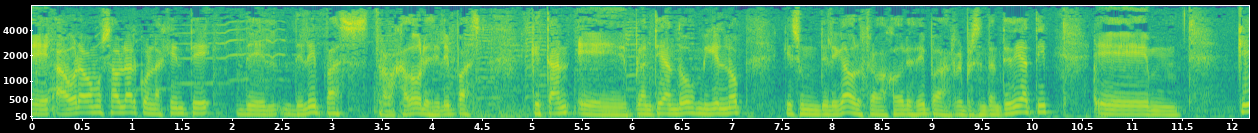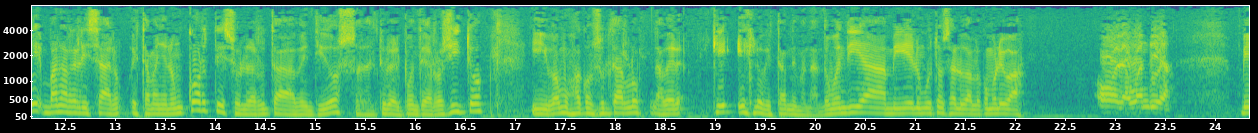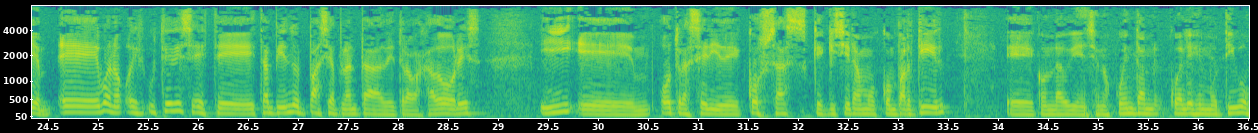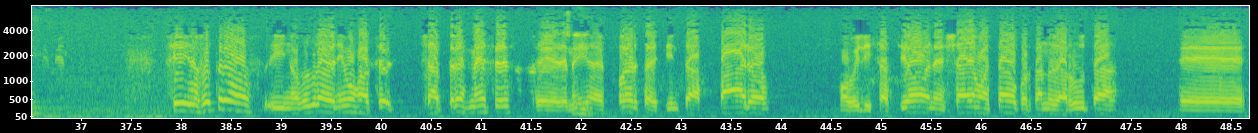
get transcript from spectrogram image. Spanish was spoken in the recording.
Eh, ahora vamos a hablar con la gente del, del EPAS, trabajadores del EPAS, que están eh, planteando, Miguel Nop, que es un delegado de los trabajadores de EPAS, representante de ATI, eh, que van a realizar esta mañana un corte sobre la ruta 22 a la altura del puente de Arroyito y vamos a consultarlo a ver qué es lo que están demandando. Buen día, Miguel, un gusto en saludarlo. ¿Cómo le va? Hola, buen día. Bien, eh, bueno, eh, ustedes este, están pidiendo el pase a planta de trabajadores y eh, otra serie de cosas que quisiéramos compartir eh, con la audiencia. ¿Nos cuentan cuál es el motivo? Sí, nosotros y nosotros venimos hace ya tres meses eh, de Sí. medidas de fuerza, distintas paros, movilizaciones, ya hemos estado cortando la ruta. Eh,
